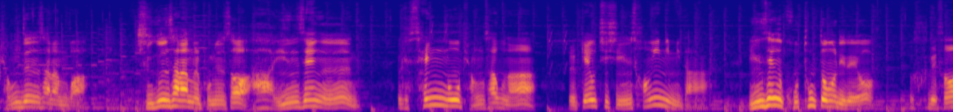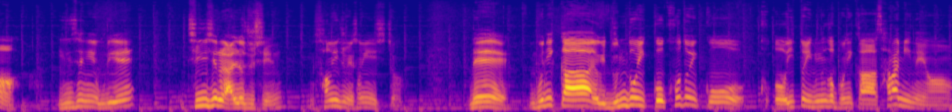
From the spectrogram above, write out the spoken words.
병든 사람과 죽은 사람을 보면서 아 인생은 이렇게 생로병사구나를 깨우치신 성인입니다. 인생은 고통 덩어리래요. 그래서 인생의 우리의 진실을 알려주신 성인 중에 성인이시죠. 네 보니까 여기 눈도 있고 코도 있고 코- 어, 입도 있는 거 보니까 사람이네요.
